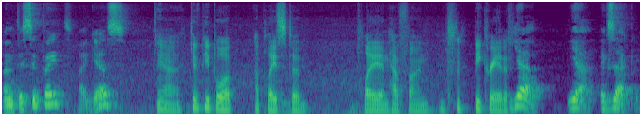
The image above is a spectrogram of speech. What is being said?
anticipate, I guess. Yeah, give people a, a place to play and have fun, be creative. Yeah, yeah, exactly.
